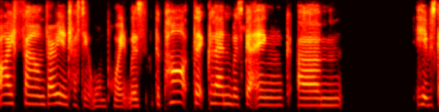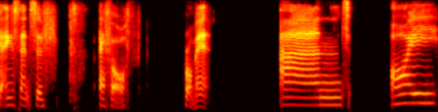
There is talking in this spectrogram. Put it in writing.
I found very interesting at one point was the part that Glen was getting, um, he was getting a sense of F off from it. And I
